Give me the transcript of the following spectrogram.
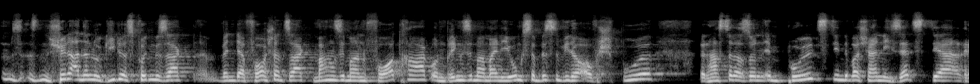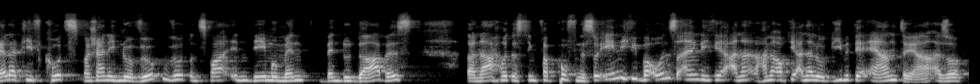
ist eine schöne Analogie. Du hast vorhin gesagt, wenn der Vorstand sagt, machen Sie mal einen Vortrag und bringen Sie mal meine Jungs ein bisschen wieder auf Spur, dann hast du da so einen Impuls, den du wahrscheinlich setzt, der relativ kurz wahrscheinlich nur wirken wird und zwar in dem Moment, wenn du da bist. Danach wird das Ding verpuffen. Das ist so ähnlich wie bei uns eigentlich. Wir haben ja auch die Analogie mit der Ernte, ja. Also,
